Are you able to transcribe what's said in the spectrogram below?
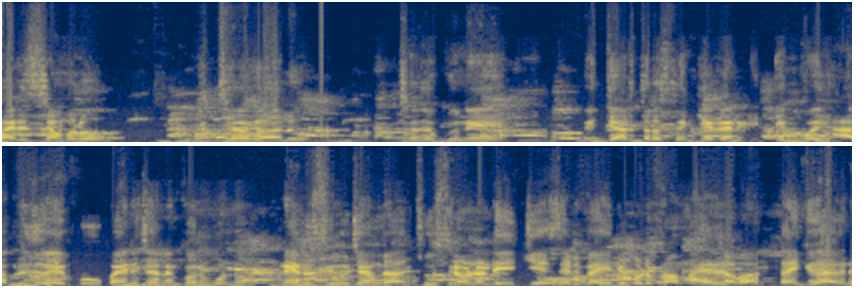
పరిశ్రమలు ఉద్యోగాలు చదువుకునే విద్యార్థుల సంఖ్య కనుక ఎక్కువ అభివృద్ధి వైపు పయనించాలని కోరుకుంటూ నేను సూచన చూసిన ఉండండి. జేసెడ్ by report from Hyderabad. Thank you have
